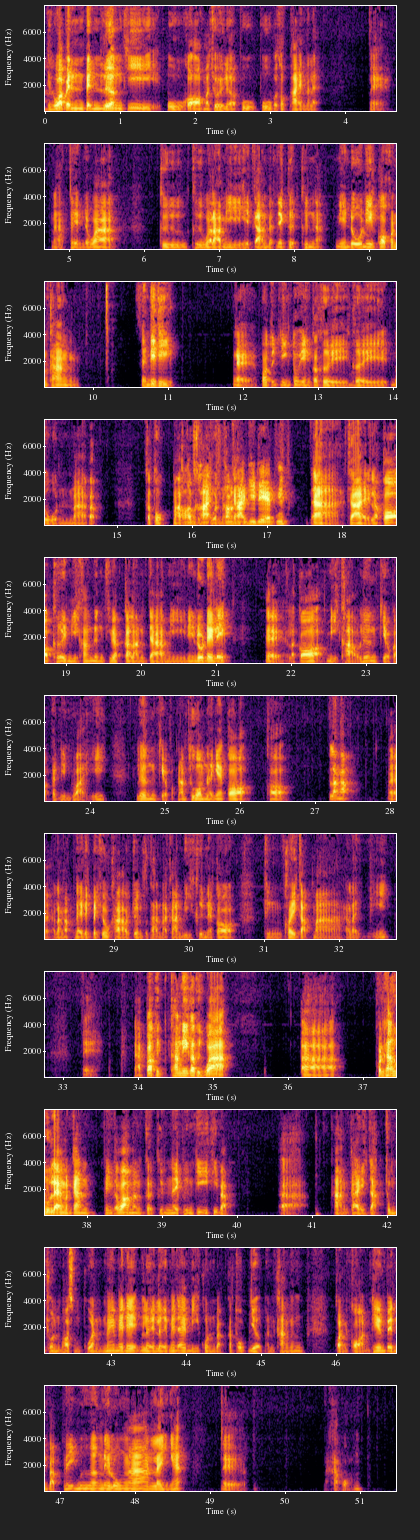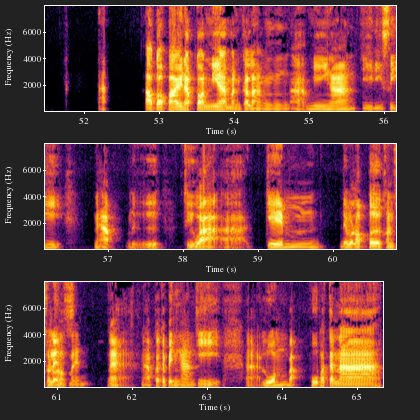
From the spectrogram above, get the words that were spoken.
ถือว่าเป็นเป็นเรื่องที่ปู่ก็ออกมาช่วยเหลือผู้ผู้ประสบภัยนั่นแหละเออนะครับจะเห็นได้ว่าคือคือเวลามีเหตุการณ์แบบนี้เกิดขึ้นอะนีโดนี่ก็ค่อนข้างเซนซิทีฟ เออเพราะจริงๆตัวเองก็เคยเคยโดนมาแบบกระทบมาพอสมควรเหมือนกันตอนขาย3DS นี่อ่าใช่แล้วก็เคยมีครั้งหนึ่งที่แบบกำลังจะมี Nintendo Direct เออแล้วก็มีข่าวเรื่องเกี่ยวกับแผ่นดินไหว เรื่องเกี่ยวกับน้ำท่วมอะไรเงี้ยก็ก็ระงับเออระงับไดเรกไปชั่วคราวจนสถานการณ์ดีขึ้นเนี่ยก็ถึงค่อยกลับมาอะไรอย่างนี้เออนะก็ถึงครั้งนี้ก็ถือว่าอ่าค่อนข้างรุนแรงเหมือนกัน เพียงแต่ว่ามันเกิดขึ้นในพื้นที่ที่แบบอ่า ห่างไกลจากชุมชนพอสมควรไม่ไม่ได้เลยเลย ไม่ได้มีคนแบบกระทบเยอะเหมือนครั้งก่อนๆที่มันเป็นแบบในเมืองในโรงงานอะไรอย่างเงี้ยเออนะครับผมเอาต่อไปนะตอนนี้มันกำลังอ่ามีงาน GDC นะครับ หรือชื่อว่าอ่าเกม Developer Conference นะครับก็จะเป็นงานที่รวมแบบผู้พัฒนา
